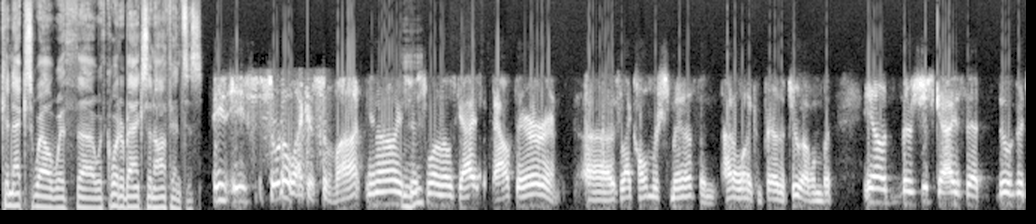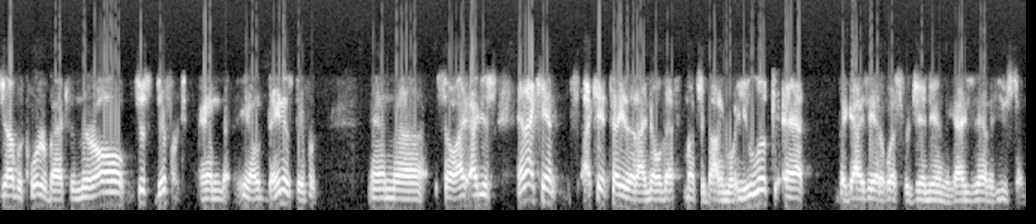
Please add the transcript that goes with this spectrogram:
connects well with uh, with quarterbacks and offenses? He, he's sort of like a savant, you know. He's mm-hmm. just one of those guys out there, and uh, it's like Homer Smith. And I don't want to compare the two of them, but you know, there's just guys that do a good job with quarterbacks, and they're all just different. And you know, Dana's different, and uh, so I, I just and I can't I can't tell you that I know that much about him. But you look at the guys he had at West Virginia and the guys he had at Houston;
